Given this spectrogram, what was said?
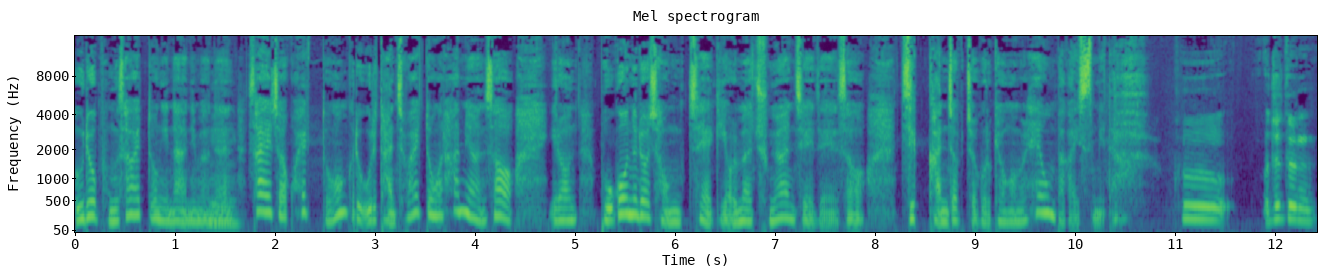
의료 봉사 활동이나 아니면은 음. 사회 적 활동 그리고 우리 단체 활동을 하면서 이런 보건의료 정책이 얼마나 중요한지에 대해서 직간접적으로 경험을 해온 바가 있습니다. 그 어쨌든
